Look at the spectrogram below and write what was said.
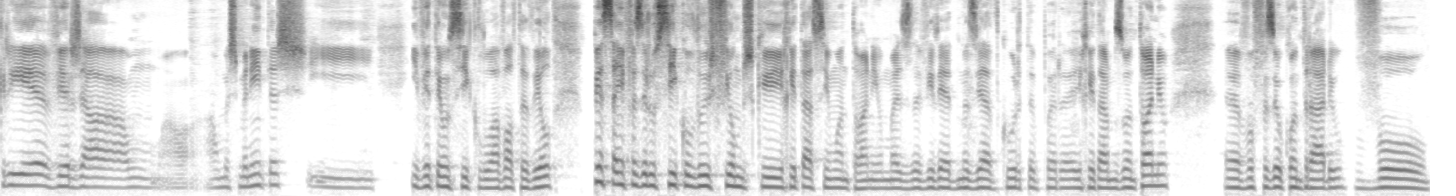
queria ver já há, um, há, umas semanitas e inventei um ciclo à volta dele. Pensei em fazer o ciclo dos filmes que irritassem o António, mas a vida é demasiado curta para irritarmos o António. Uh, vou fazer o contrário, vou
